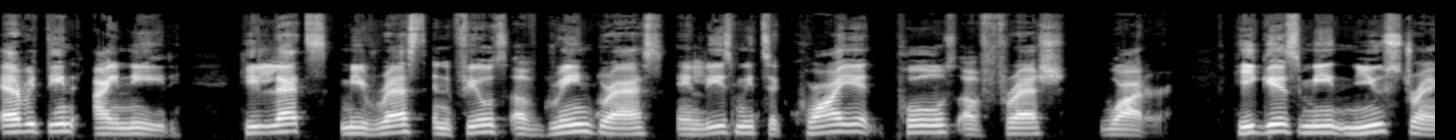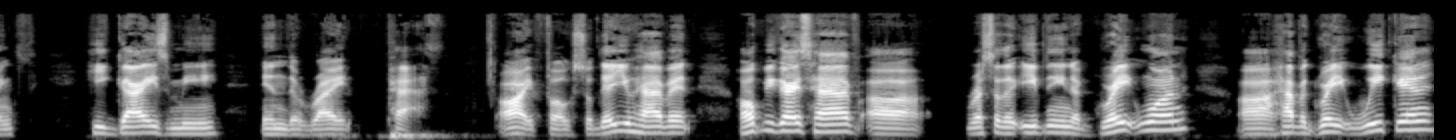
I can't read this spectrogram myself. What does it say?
everything I need. He lets me rest in fields of green grass and leads me to quiet pools of fresh water. He gives me new strength." He guides me in the right path. All right, folks. So there you have it. I hope you guys have uh rest of the evening a great one. Uh, have a great weekend,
